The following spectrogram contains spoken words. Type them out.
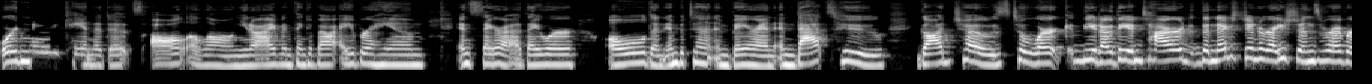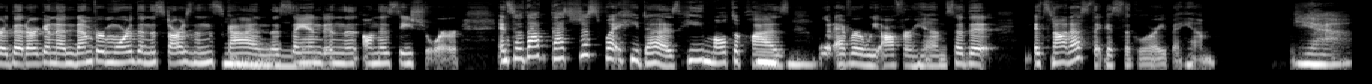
ordinary candidates all along. You know, I even think about Abraham and Sarah. They were old and impotent and barren. And that's who God chose to work, you know, the entire, the next generations forever that are going to number more than the stars in the sky mm-hmm. and the mm-hmm. sand in the, on the seashore. And so that, that's just what he does. He multiplies mm-hmm. whatever we offer him so that it's not us that gets the glory, but him. Yeah.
